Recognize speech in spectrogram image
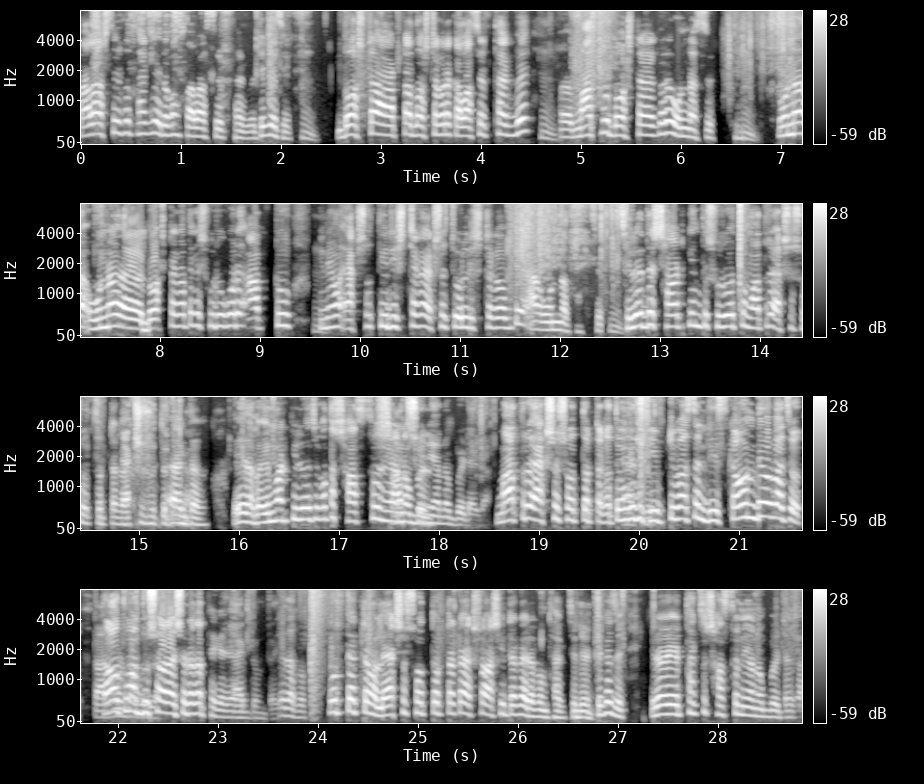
কালার সেটও থাকবে এরকম কালার সেট থাকবে ঠিক আছে। দশটা আটটা দশটা করে কালার সেট থাকবে। মাত্র দশ টাকা করে ওড়না সেট। ওড়না ওড়না দশ টাকা থেকে শুরু করে আপ টু মিনিমাম একশো তিরিশ টাকা একশো চল্লিশ টাকা অব্দি ওড়না থাকছে। ছেলেদের শার্ট কিন্তু শুরু হচ্ছে মাত্র একশো সত্তর টাকা। একশো সত্তর টাকা। এই দেখো এমআরপি রয়েছে কত? সাতশো নিরানব্বই নিরানব্বই টাকা। মাত্র একশো সত্তর টাকা। তুমি যদি ফিফটি পার্সেন্ট ডিসকাউন্ট দিও বেচো তাও তোমার দুশো আড়াইশো টাকা থেকে যাবে। একদম তাই। এই দেখো প্রত্যেকটা হলে একশো সত্তর টাকা একশো আশি টাকা এরকম থাকছে রেট ঠিক আছে? এটা রেট থাকছে সাতশো নিরানব্বই টাকা।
